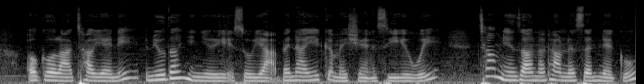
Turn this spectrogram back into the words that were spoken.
။ဩဂုတ်လ6ရက်နေ့အမျိုးသားညီညွတ်ရေးအစိုးရဗဏ္ဍာရေးကမရှင်အစည်းအဝေး6မြင်းဆောင်2022ကို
